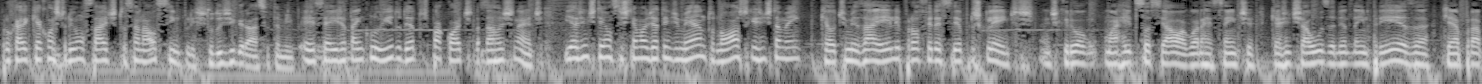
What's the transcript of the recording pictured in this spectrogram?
para o cara que quer construir um site institucional simples. Tudo de graça também. Esse aí já está incluído dentro dos pacotes da, da Hostnet. E a gente tem um sistema de atendimento nosso que a gente também quer otimizar ele para oferecer para os clientes. A gente criou uma rede social agora recente que a gente já usa dentro da empresa, que é para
